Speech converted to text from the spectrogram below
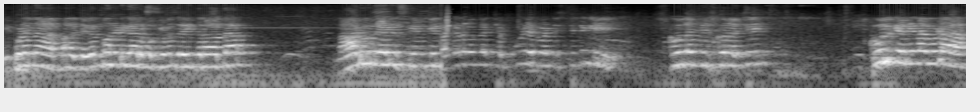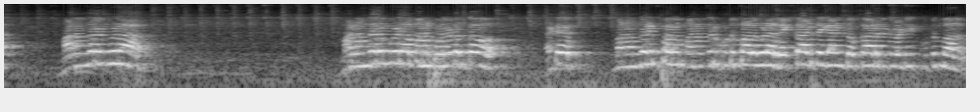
ఇప్పుడున్న మన జగన్మోహన్ రెడ్డి గారు ముఖ్యమంత్రి అయిన తర్వాత నాడు లేని స్కీమ్కి సగర్వంగా చెప్పుకునేటువంటి స్థితికి స్కూళ్ళని తీసుకొని వచ్చి స్కూల్కి వెళ్ళినా కూడా మనందరం కూడా మనందరం కూడా మన పనులతో అంటే మనందరి మనందరి కుటుంబాలు కూడా రెక్కాడితే కానీ తొక్కాడినటువంటి కుటుంబాలు.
